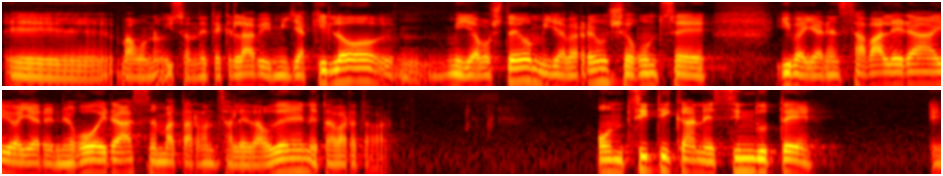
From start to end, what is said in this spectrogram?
E, ba, bueno, izan daitekela bi mila kilo, mila bosteo, mila berreun, seguntze ibaiaren zabalera, ibaiaren egoera, zenbat arrantzale dauden, eta bar, eta bar. ontzitikan ezin dute e,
